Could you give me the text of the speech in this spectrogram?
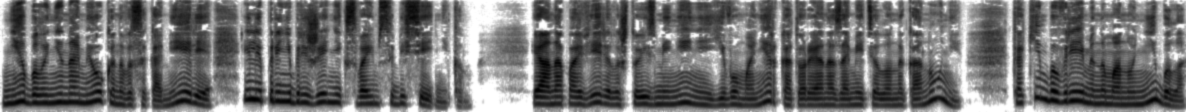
не было ни намека на высокомерие или пренебрежение к своим собеседникам. И она поверила, что изменение его манер, которые она заметила накануне, каким бы временным оно ни было,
